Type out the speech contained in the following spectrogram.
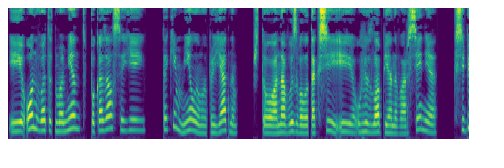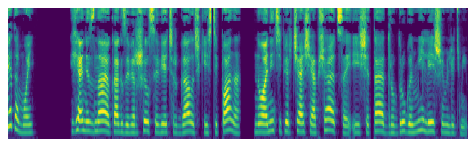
И он в этот момент показался ей таким милым и приятным, что она вызвала такси и увезла пьяного Арсения к себе домой. Я не знаю, как завершился вечер Галочки и Степана, но они теперь чаще общаются и считают друг друга милейшими людьми.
